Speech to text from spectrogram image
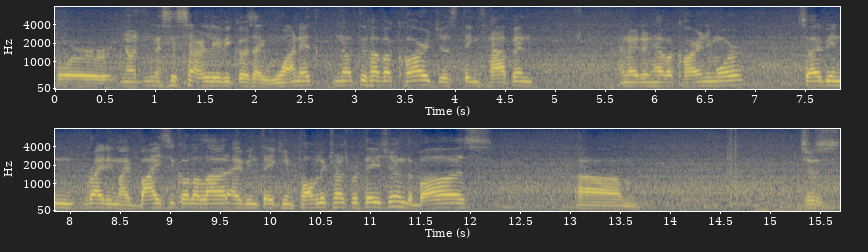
for not necessarily because I wanted not to have a car, just things happened and I don't have a car anymore. So I've been riding my bicycle a lot. I've been taking public transportation, the bus, um, just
